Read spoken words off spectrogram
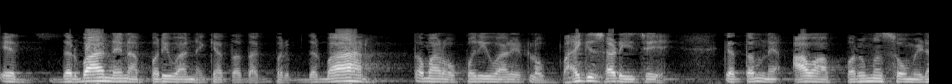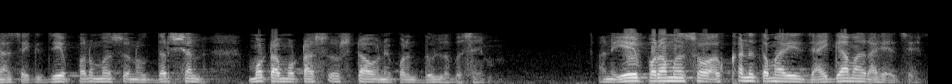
એ દરબારને, એના પરિવારને કહેતા હતા દરબાર તમારો પરિવાર એટલો ભાગ્યશાળી છે કે તમને આવા પરમહંસો મળ્યા છે કે જે પરમહંસોનું દર્શન મોટા મોટા સૃષ્ટાઓને પણ દુર્લભ છે. અને એ પરમહંસો અખંડ તમારી જાયગામાં રહે છે.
